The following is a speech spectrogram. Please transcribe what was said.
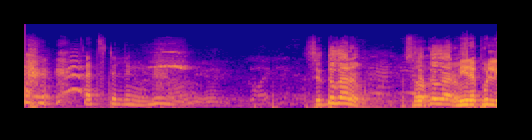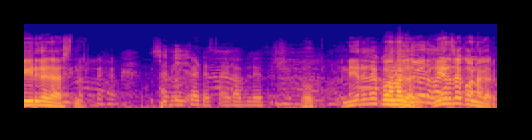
సిద్ధు గారు సో మీరు ఎప్పుడు లీడ్గా చేస్తున్నారు? అది ఇంకా డిసైడ్ అవ్వలేదు ఓకే నీరజ కోన గారు నీరజ కోన గారు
